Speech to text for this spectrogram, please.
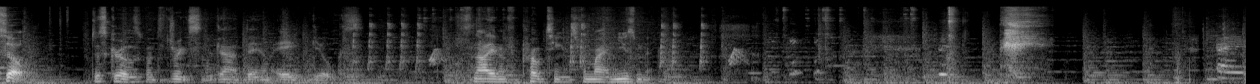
So, this girl is going to drink some goddamn egg yolks. It's not even for protein, it's for my amusement. Alright,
